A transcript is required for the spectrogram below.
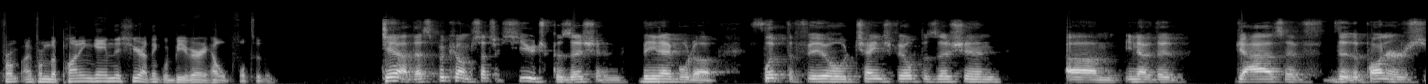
from from the punting game this year, I think would be very helpful to them. Yeah, that's become such a huge position. Being able to flip the field, change field position. Um, you know, the guys have the, the punters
